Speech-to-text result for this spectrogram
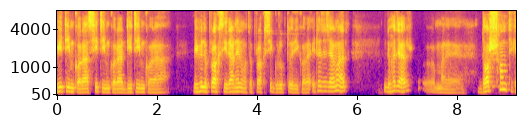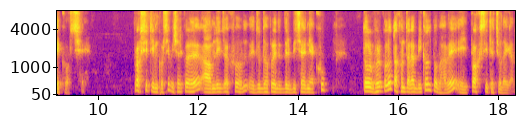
বি টিম করা, সি টিম করা, ডি টিম করা, বিভিন্ন প্রক্সি ইরানের মতো প্রক্সি গ্রুপ তৈরি করা, এটা যে জামাত দু হাজার মানে ১০ সন থেকে করছে। প্রক্সি টিম করছে। বিশেষ করে আওয়ামী লীগ যখন এই যুদ্ধাপরাধীদের বিচার নিয়ে খুব তোড়ঘোড় করল তখন তারা বিকল্পভাবে এই প্রক্সিতে চলে গেল।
